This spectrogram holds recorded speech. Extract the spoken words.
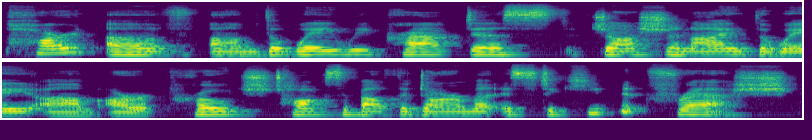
part of um, the way we practice, Josh and I, the way um, our approach talks about the Dharma is to keep it fresh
